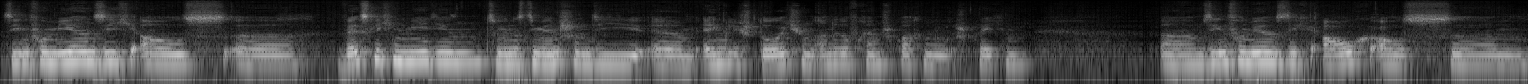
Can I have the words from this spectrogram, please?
Sie informieren sich aus äh, westlichen Medien, zumindest die Menschen, die äh, Englisch, Deutsch und andere Fremdsprachen sprechen. Ähm, sie informieren sich auch aus ähm,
